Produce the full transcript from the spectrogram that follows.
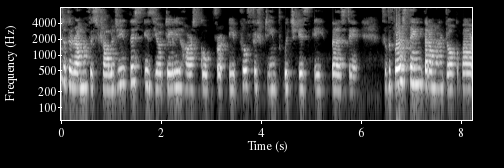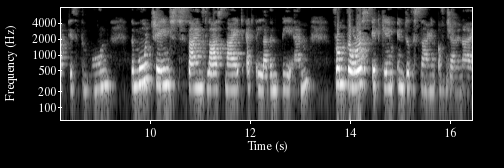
to the realm of astrology. This is your daily horoscope for April 15th, which is a Thursday. So, the first thing that I want to talk about is the moon. The moon changed signs last night at 11 p.m. From Taurus, it came into the sign of Gemini,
